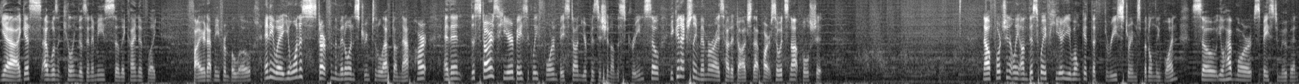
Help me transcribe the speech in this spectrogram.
Yeah, I guess I wasn't killing those enemies, so they kind of like fired at me from below. Anyway, you'll want to start from the middle and stream to the left on that part, and then the stars here basically form based on your position on the screen, so you can actually memorize how to dodge that part, so it's not bullshit. Now, fortunately, on this wave here, you won't get the three streams, but only one, so you'll have more space to move in.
